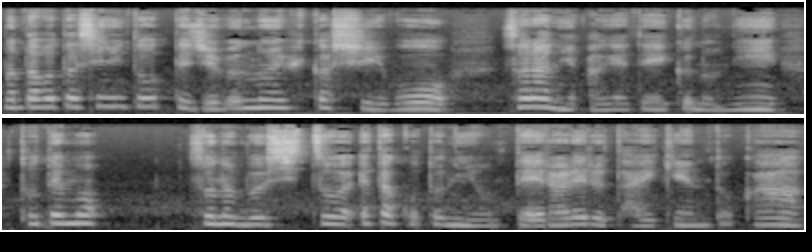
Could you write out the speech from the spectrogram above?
また私にとって自分のエフィカシーをさらに上げていくのにとてもその物質を得たことによって得られる体験とか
